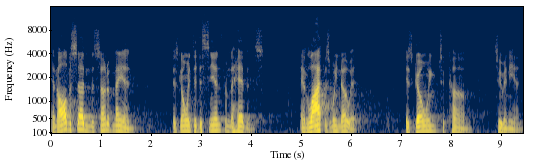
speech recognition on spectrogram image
And all of a sudden, the Son of Man is going to descend from the heavens. And life as we know it is going to come to an end.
